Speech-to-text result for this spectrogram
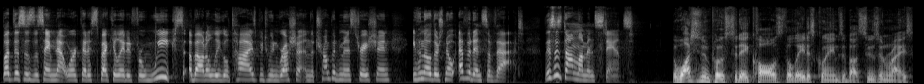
But this is the same network that has speculated for weeks about illegal ties between Russia and the Trump administration, even though there's no evidence of that. This is Don Lemon's stance. The Washington Post today calls the latest claims about Susan Rice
